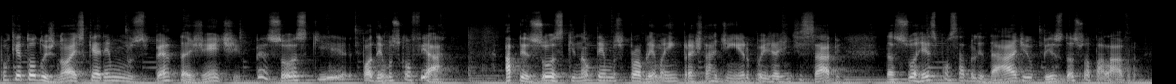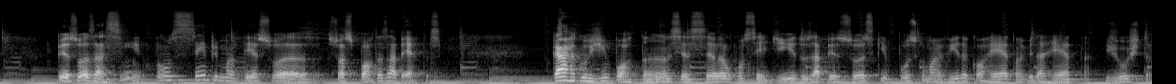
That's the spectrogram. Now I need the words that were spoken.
Porque todos nós queremos perto da gente pessoas que podemos confiar. Há pessoas que não temos problema em emprestar dinheiro, pois a gente sabe da sua responsabilidade e o peso da sua palavra. Pessoas assim vão sempre manter suas, suas portas abertas. Cargos de importância serão concedidos a pessoas que buscam uma vida correta, uma vida reta, justa.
